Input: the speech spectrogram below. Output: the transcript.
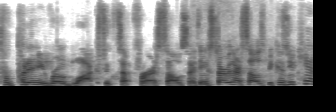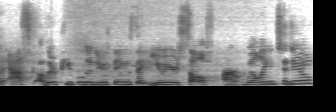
put any roadblocks except for ourselves. So I think start with ourselves because you can't ask other people to do things that you yourself aren't willing to do.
